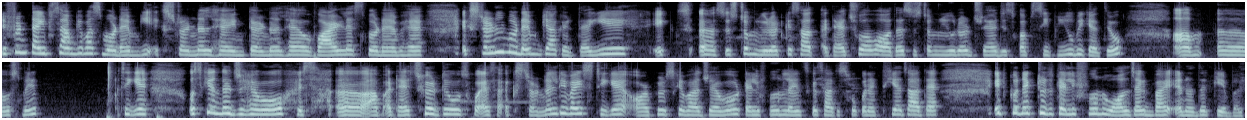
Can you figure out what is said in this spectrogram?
डिफरेंट टाइप्स हैं आपके पास मोडेम की एक्सटर्नल है, इंटरनल है, वायरलेस मोडेम है। एक्सटर्नल मोडेम क्या करता है? ये एक सिस्टम यूनिट के साथ अटैच हुआ हुआ होता है। सिस्टम यूनिट जो है जिसको आप सीपीयू भी कहते हो आम अ, उसमें ठीक है? उसके अंदर जो है वो इस अ, आप अटैच करते हो उसको अ एक्सटर्नल डिवाइस ठीक है? और फिर उसके बाद जो है वो टेलीफ़ोन लाइन्स के साथ इसको कनेक्ट किया जाता है। It connect to the telephone wall jacked by another cable.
